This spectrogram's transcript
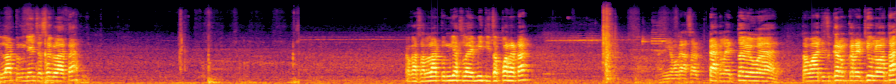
हे लाटून घ्यायचं सगळं आता. बघा असा लाटून घेतलाय मेथीचा पराठा. आणि बघा असा टाकलाय तव्यावर. तवा आधीच गरम करायला ठेवला होता.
